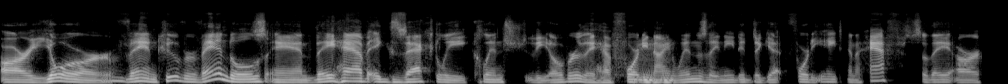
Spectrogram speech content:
are your Vancouver Vandals, and they have exactly clinched the over. They have 49 wins. They needed to get 48 and a half. So they are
